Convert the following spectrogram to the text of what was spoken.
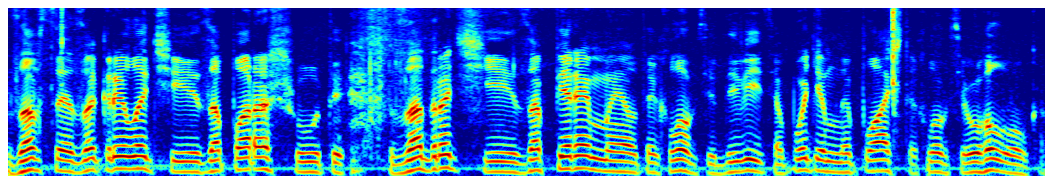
За все, за крилачі, за парашути, за драчі, за перемети. Хлопці, дивіться, потім не плачте, хлопці, уголовка.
